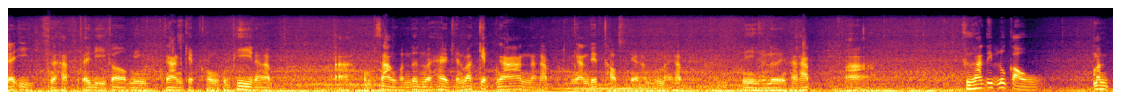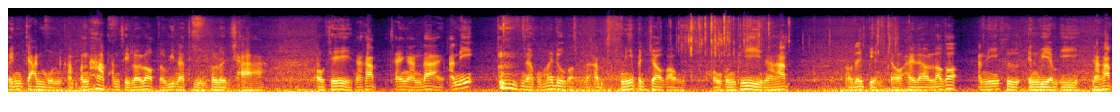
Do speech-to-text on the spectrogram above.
ได้อีกนะครับ ได้ดีก็มีงานเก็บของคุณพี่นะครับอ่าผมสร้างคอนเทนต์ไว้ให้ เขียนว่าเก็บงานนะครับ งานเดสก์ท็อปเนี่ยครับเห็นไหมครับ นี่เลยนะครับอ่าคือฮาร์ดดิสก์ลูกเก่ามันเป็นจานหมุนครับ มัน 5,400 รอบต่อวินาทีก็เลยช้า โอเคนะครับ ใช้งานได้ อันนี้ เดี๋ยวผมให้ดูก่อนนะครับอันนี้เป็นจอเก่าของคุณพี่นะครับ เราได้เปลี่ยนจอให้แล้ว แล้วก็อันนี้คือ NVMe นะครับ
